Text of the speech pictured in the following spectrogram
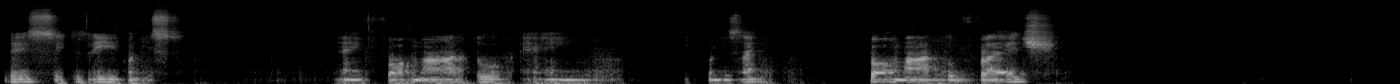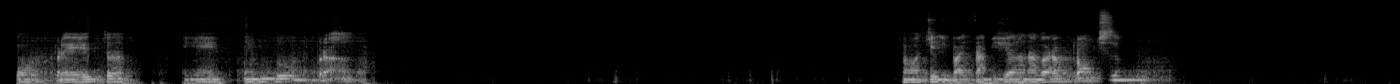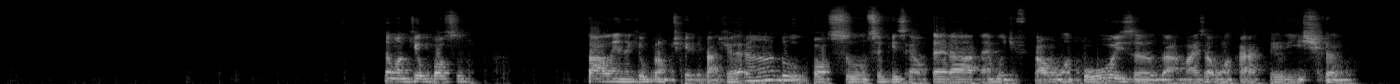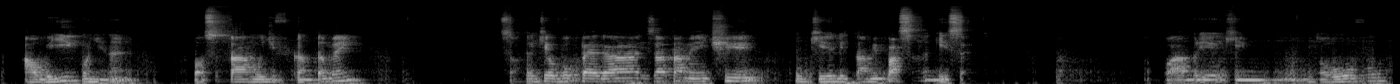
desses ícones em formato em ícones, né? Formato flat, cor preta e fundo branco. Então aqui ele vai estar tá me gerando agora prompts. Então aqui eu posso estar tá lendo aqui o prompt que ele está gerando, posso, se eu quiser alterar, né, modificar alguma coisa, dar mais alguma característica ao ícone, né? Posso estar tá modificando também. Só que aqui eu vou pegar exatamente o que ele está me passando aqui, certo? Vou abrir aqui um novo.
